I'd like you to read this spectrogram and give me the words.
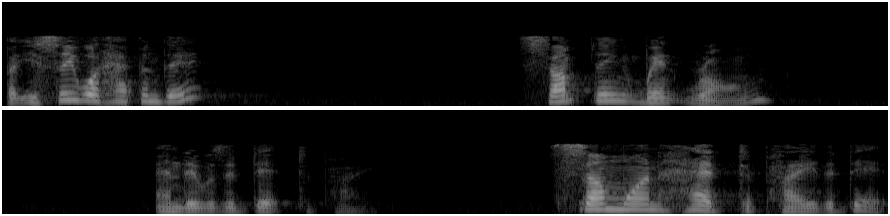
But you see what happened there? Something went wrong and there was a debt to pay. Someone had to pay the debt.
